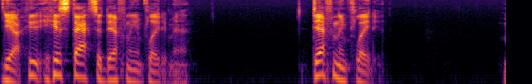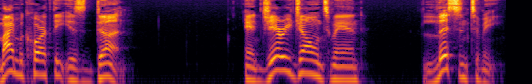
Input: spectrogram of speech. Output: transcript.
Yeah, his stats are definitely inflated, man. Definitely inflated. Mike McCarthy is done. And Jerry Jones, man, listen to me.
